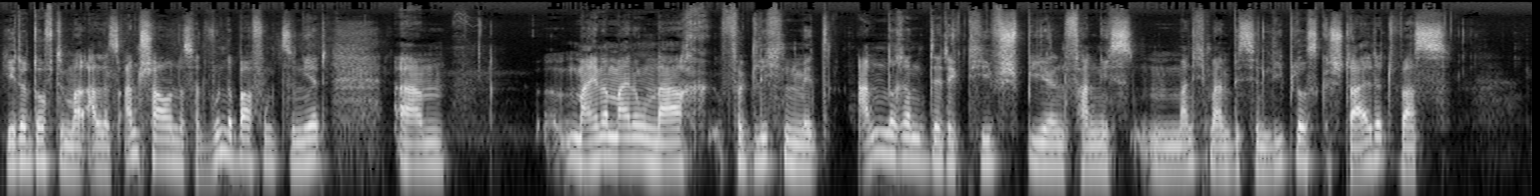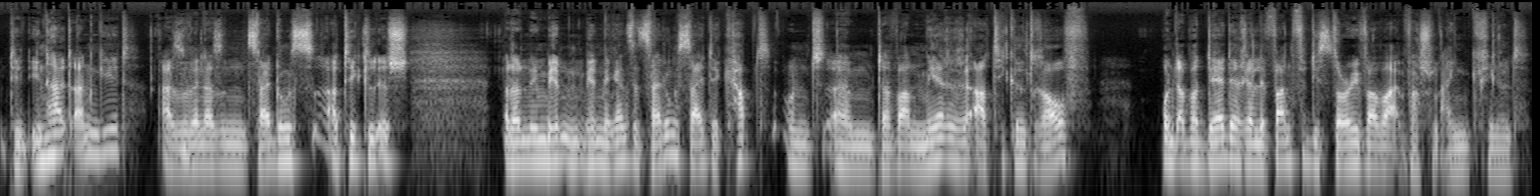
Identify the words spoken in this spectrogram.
Jeder durfte mal alles anschauen, das hat wunderbar funktioniert. Ähm, meiner Meinung nach, verglichen mit anderen Detektivspielen, fand ich es manchmal ein bisschen lieblos gestaltet, was den Inhalt angeht. Also wenn da so ein Zeitungsartikel ist, oder wir hatten eine ganze Zeitungsseite gehabt und ähm, da waren mehrere Artikel drauf. Und aber der, der relevant für die Story war, war einfach schon eingekringelt.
